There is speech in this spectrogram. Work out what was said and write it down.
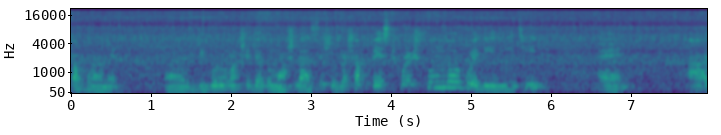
সব ধরনের। যে গরুর মাংসের যত মশলা আছে, সেগুলো সব পেস্ট করে সুন্দর করে দিয়ে দিয়েছি। হ্যাঁ আর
